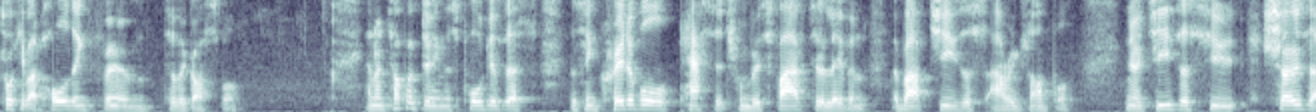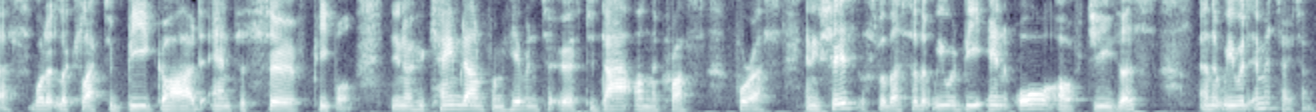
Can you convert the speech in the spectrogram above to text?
talking about holding firm to the gospel. And on top of doing this, Paul gives us this incredible passage from verse 5 to 11 about Jesus, our example you know, Jesus who shows us what it looks like to be God and to serve people, you know, who came down from heaven to earth to die on the cross for us. And he shares this with us so that we would be in awe of Jesus and that we would imitate him.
